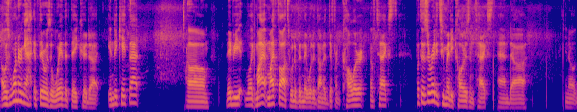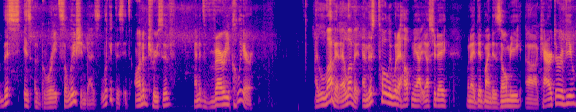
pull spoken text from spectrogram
I was wondering if there was a way that they could uh, indicate that. Um, maybe like my, my thoughts would have been they would have done a different color of text, but there's already too many colors in text, and uh, you know this is a great solution, guys. Look at this; it's unobtrusive and it's very clear. I love it. I love it, and this totally would have helped me out yesterday when I did my Nozomi uh, character review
